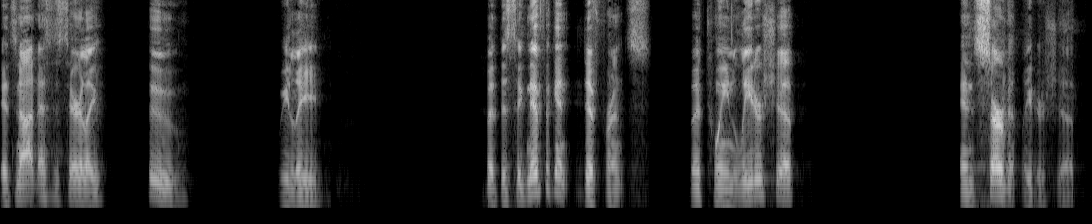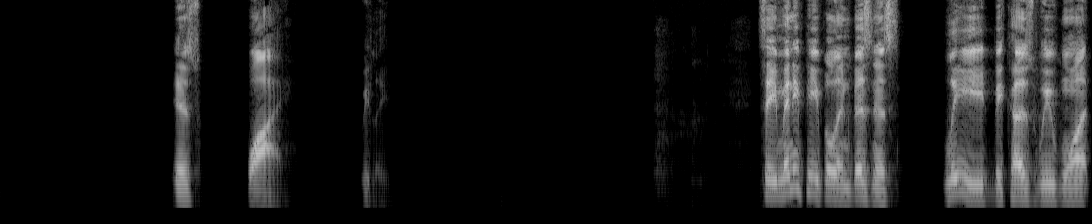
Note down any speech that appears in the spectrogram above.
it's not necessarily who we lead. But the significant difference between leadership and servant leadership is why we lead. See, many people in business lead because we want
